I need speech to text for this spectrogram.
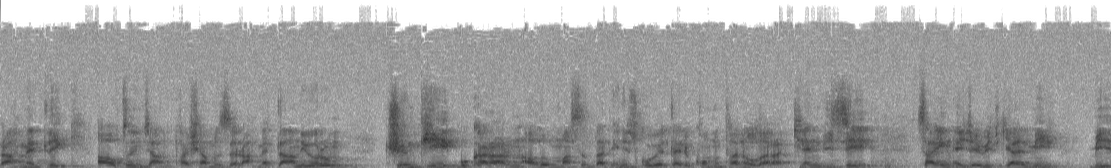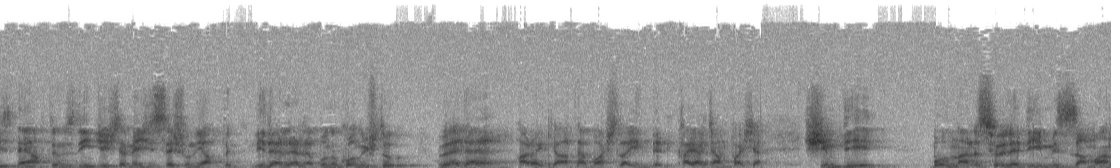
rahmetlik Altıncan Paşa'mızı rahmetle anıyorum. Çünkü bu kararın alınmasında Deniz Kuvvetleri Komutanı olarak kendisi Sayın Ecevit gelmiş. Biz ne yaptınız deyince işte mecliste şunu yaptık. Liderlerle bunu konuştuk ve de harekata başlayın dedi Kayacan Paşa. Şimdi bunları söylediğimiz zaman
